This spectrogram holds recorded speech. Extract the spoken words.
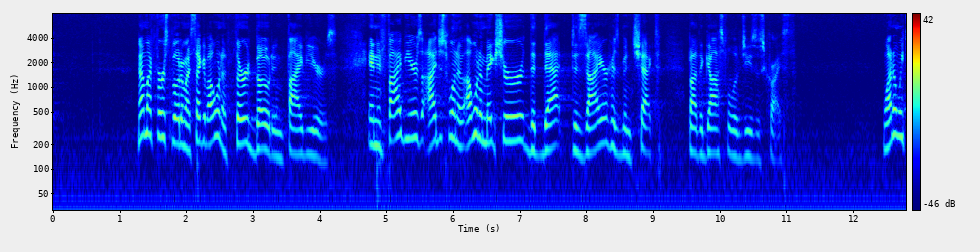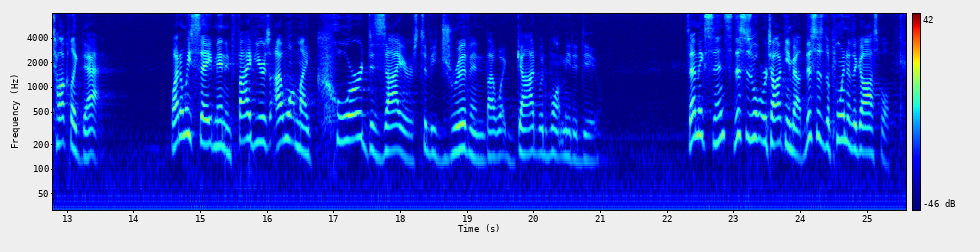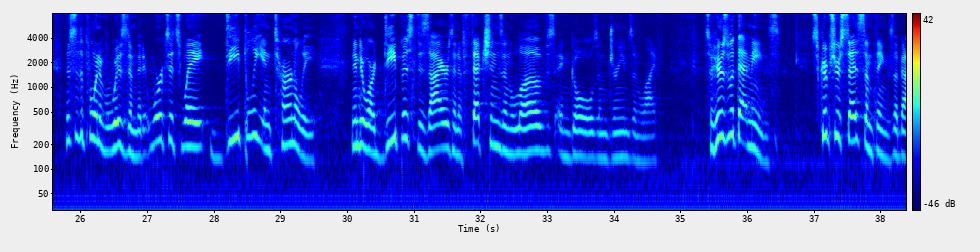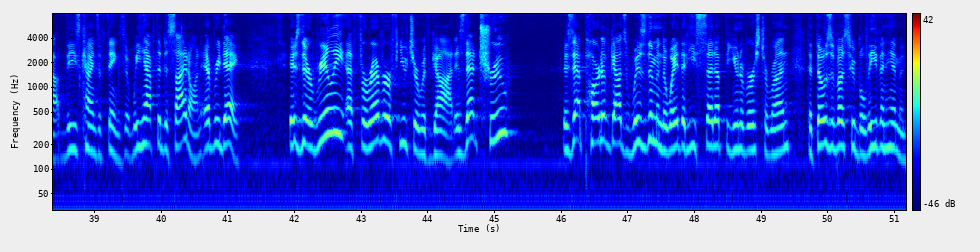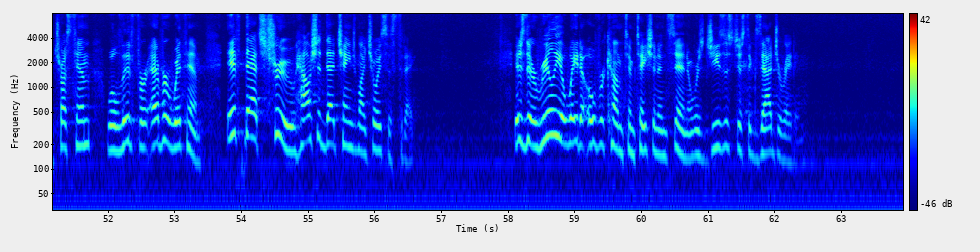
Not my first boat or my second, but I want a third boat in five years. And in five years, I just want to, I want to make sure that that desire has been checked by the gospel of Jesus Christ. Why don't we talk like that? Why don't we say, man, in five years, I want my core desires to be driven by what God would want me to do? Does that make sense? This is what we're talking about. This is the point of the gospel. This is the point of wisdom, that it works its way deeply internally into our deepest desires and affections and loves and goals and dreams in life. So here's what that means Scripture says some things about these kinds of things that we have to decide on every day. Is there really a forever future with God? Is that true? Is that part of God's wisdom and the way that He set up the universe to run? That those of us who believe in Him and trust Him will live forever with Him? If that's true, how should that change my choices today? Is there really a way to overcome temptation and sin, or was Jesus just exaggerating?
